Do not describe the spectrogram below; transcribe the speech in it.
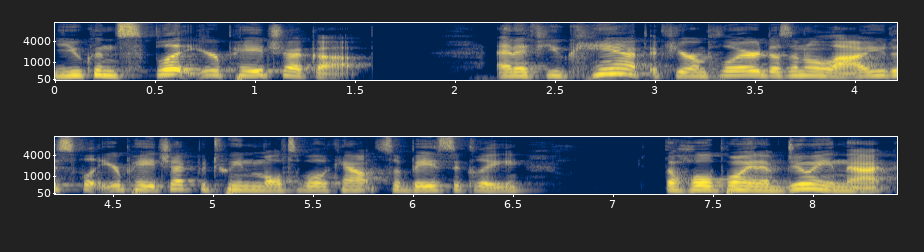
You can split your paycheck up and if you can't, if your employer doesn't allow you to split your paycheck between multiple accounts, so basically the whole point of doing that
